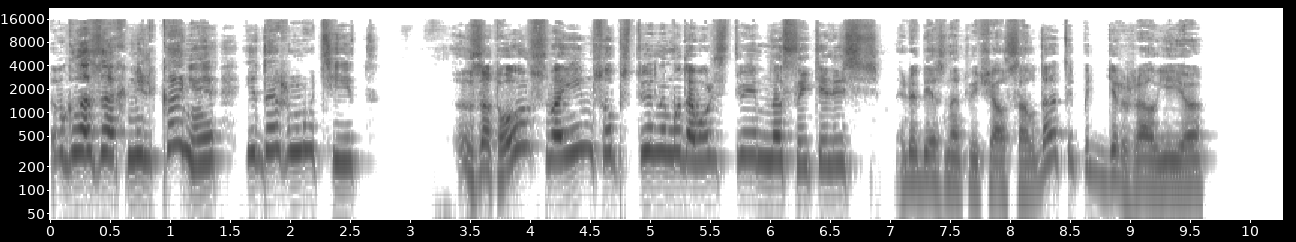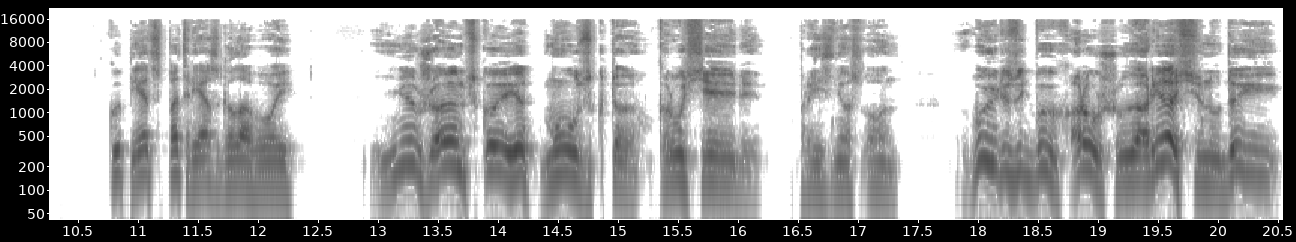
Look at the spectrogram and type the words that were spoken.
В глазах мелькание и даже мутит. — Зато своим собственным удовольствием насытились, — любезно отвечал солдат и поддержал ее. Купец потряс головой. — Не женская это музыка-то, карусели, — произнес он. — Вырезать бы хорошую арясину, да и...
